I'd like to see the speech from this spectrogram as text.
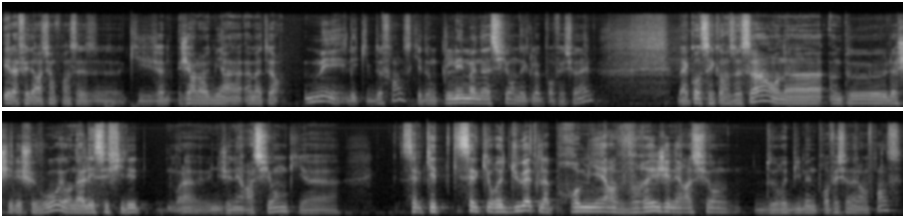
et la Fédération française euh, qui gère le rugby amateur, mais l'équipe de France, qui est donc l'émanation des clubs professionnels. Ben, conséquence de ça, on a un peu lâché les chevaux et on a laissé filer voilà, une génération qui a. Celle qui, est, celle qui aurait dû être la première vraie génération de rugbymen professionnels en France,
